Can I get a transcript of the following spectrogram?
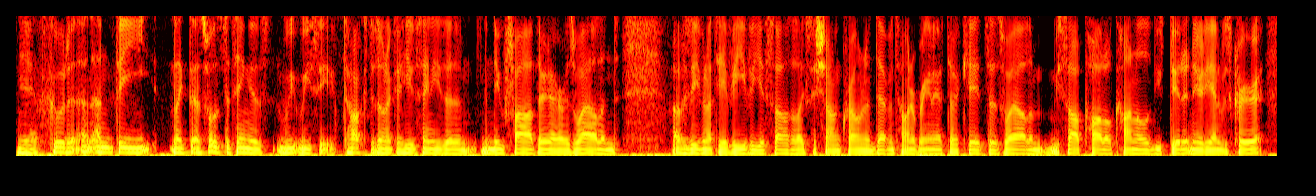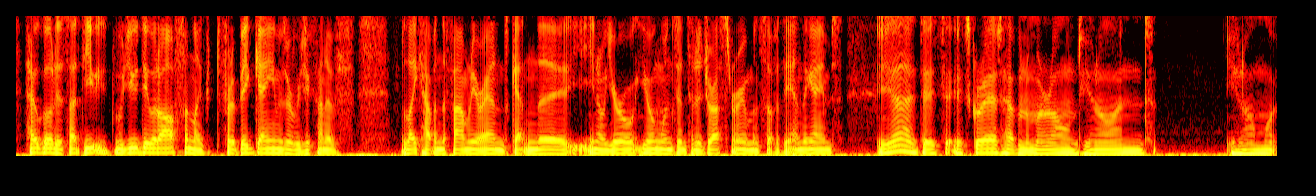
Yeah, it's good. And, and the like, I suppose the thing is, we, we see talk to Donnacha. He was saying he's a, a, new father there as well. And I was even at the Aviva, you saw the likes of Sean Cronin and Devin Toner bringing out their kids as well. And we saw Paul O'Connell. He did it near the end of his career. How good is that? Do you, would you do it often, like for the big games, or would you kind of like having the family around, getting the you know your young ones into the dressing room and stuff at the end of the games? Yeah, it's it's great having them around, you know, and you know my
